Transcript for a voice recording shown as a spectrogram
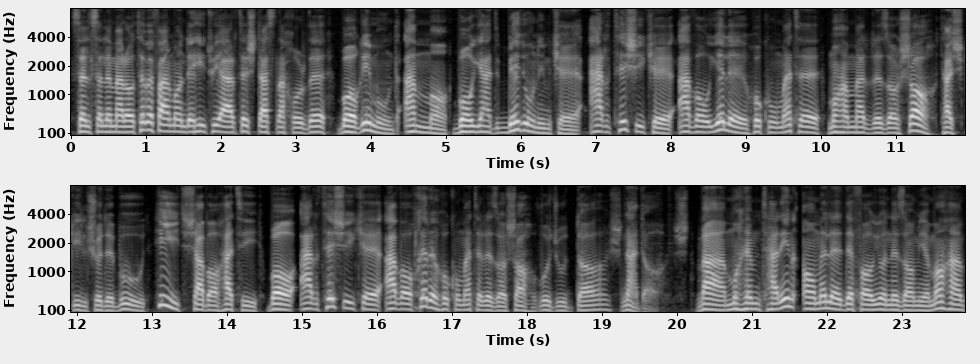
سلسله مراتب فرماندهی توی ارتش دست نخورده باقی موند اما باید بدونیم که ارتشی که اوایل حکومت محمد رضا شاه تشکیل شده بود هیچ شباهتی با ارتشی که اواخر حکومت رضا شاه وجود داشت؟ نداشت. و مهمترین عامل دفاعی و نظامی ما هم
